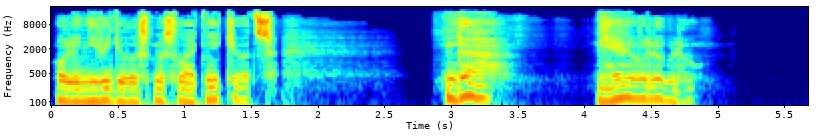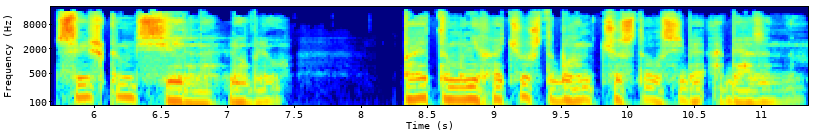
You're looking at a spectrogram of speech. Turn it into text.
Оля не видела смысла отнекиваться — да, я его люблю. Слишком сильно люблю. Поэтому не хочу, чтобы он чувствовал себя обязанным.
